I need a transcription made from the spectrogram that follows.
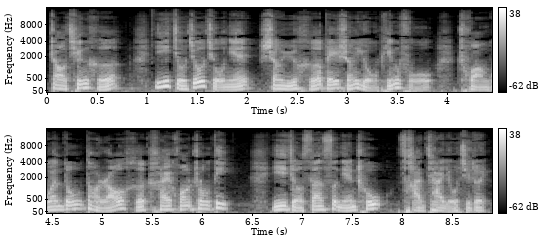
赵清河，一九九九年生于河北省永平府，闯关东到饶河开荒种地，一九三四年初参加游击队。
